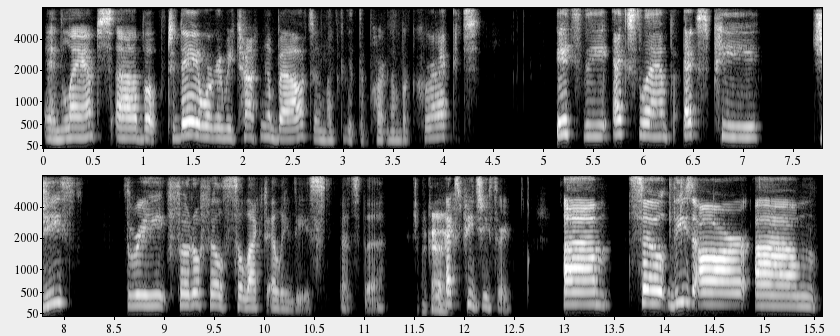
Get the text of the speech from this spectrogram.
and lamps. Uh, but today we're going to be talking about, and I'd like to get the part number correct. It's the X-Lamp XP G3 Photophyll Select LEDs. That's the Okay. XPG3. Um, so these are um,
